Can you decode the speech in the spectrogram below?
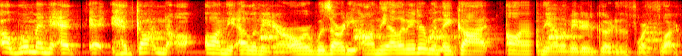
a woman at, at, had gotten on the elevator or was already on the elevator when they got on the elevator to go to the fourth floor.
